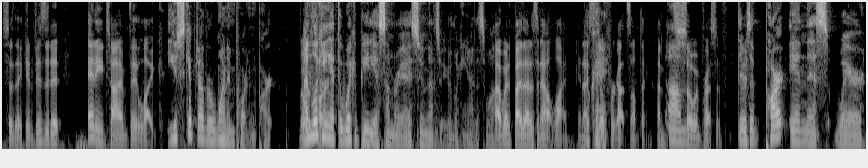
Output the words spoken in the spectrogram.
so they can visit it anytime they like. You skipped over one important part. I'm looking part? at the Wikipedia summary. I assume that's what you're looking at as well. I went by that as an outline, and I Okay. still forgot something. I'm Um, so impressive. There's a part in this where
